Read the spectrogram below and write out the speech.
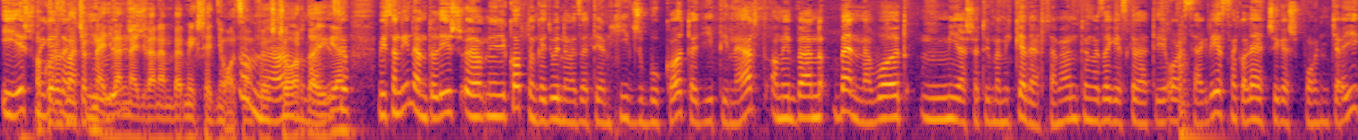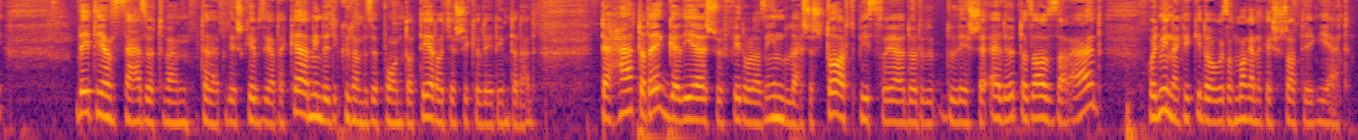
És akkor az már csak 40-40 ember, mégse egy 80 fős csorda, igen. Viszont innentől is mi kaptunk egy úgynevezett ilyen hitchbookot, egy itinert, amiben benne volt, mi esetünkben mi keletre mentünk, az egész keleti ország résznek a lehetséges pontjai, de itt ilyen 150 település képzeljetek el, mindegyik különböző pontot ér, hogyha sikerül érintened. Tehát a reggeli első fél az indulás, a start pisztoly eldördülése előtt az azzal állt, hogy mindenki kidolgozott magának egy stratégiát.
